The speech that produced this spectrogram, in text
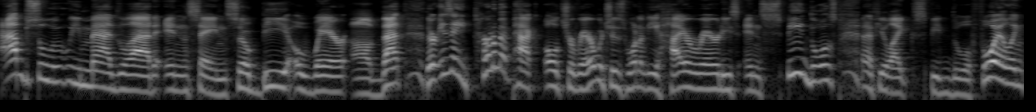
absolutely mad lad insane, so be aware of that. There is a tournament pack ultra rare, which is one of the higher rarities in speed duels, and if you like speed duel foiling,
